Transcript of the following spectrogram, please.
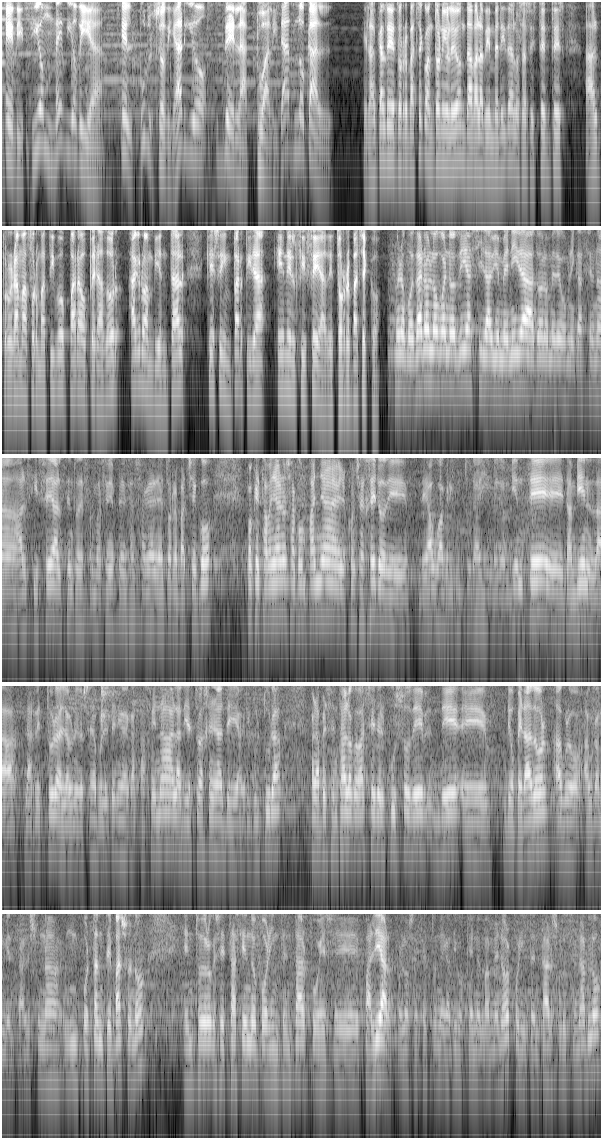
Edición Mediodía, el pulso diario de la actualidad local. El alcalde de Torrepacheco, Antonio León, daba la bienvenida a los asistentes al programa formativo para operador agroambiental que se impartirá en el CIFEA de Torrepacheco. Bueno, pues daros los buenos días y la bienvenida a todos los medios de comunicación al CIFEA, al Centro de Formación y Experiencia Agraria de Torrepacheco, porque esta mañana nos acompaña el consejero de, Agua, Agricultura y Medio Ambiente, eh, también la, rectora de la Universidad Politécnica de Cartagena, la directora general de Agricultura para presentar lo que va a ser el curso de, eh, operador agroambiental. Es un importante paso ¿no? en todo lo que se está haciendo por intentar pues, eh, paliar los efectos negativos que hay en el mar menor, por intentar solucionarlo.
